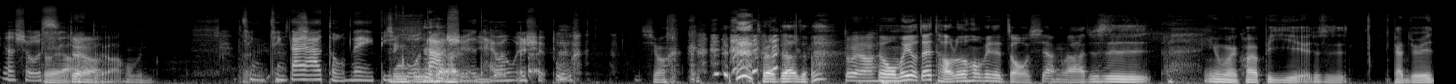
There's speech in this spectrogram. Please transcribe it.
要休息对，啊对啊我们请请大家懂内帝国大大学台湾文学部。希望 突然不知道怎么。对啊那，，我们有在讨论后面的走向啦，就是因为我们也快要毕业，就是感觉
